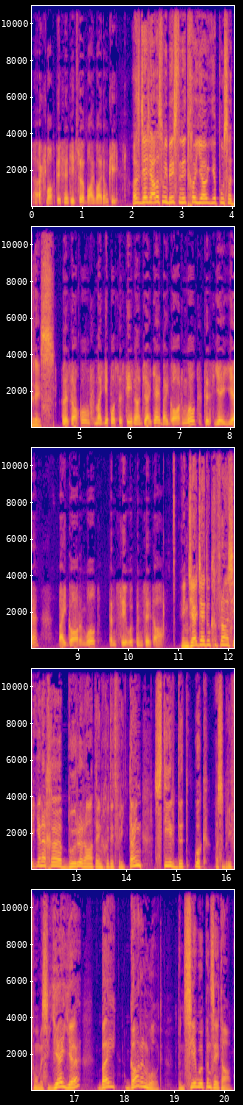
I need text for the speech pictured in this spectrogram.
Ja, ek maak definitief so baie baie dankie. As jy alles van die beste net gou jou e-posadres. Hulle sal kom vir my e-pos stuur na JJ by Gardenworld. Dit is JJ by Gardenworld.co.za. En JJ het ook gevra as jy enige boere raad en goed het vir die tuin, stuur dit ook asseblief vir hom. Is JJ by Gardenworld. www.co.za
